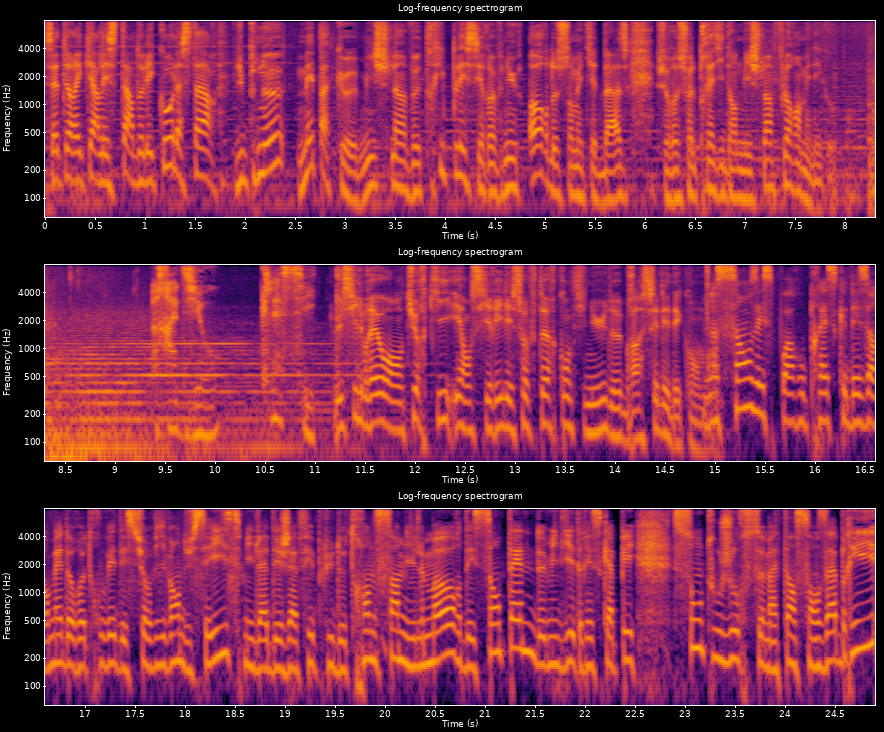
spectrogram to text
7h15, les stars de l'écho, la star du pneu, mais pas que. Michelin veut tripler ses revenus hors de son métier de base. Je reçois le président de Michelin, Florent Ménégo. Classique. Lucille Bréau, en Turquie et en Syrie, les sauveteurs continuent de brasser les décombres. Sans espoir ou presque désormais de retrouver des survivants du séisme, il a déjà fait plus de 35 000 morts. Des centaines de milliers de rescapés sont toujours ce matin sans abri.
